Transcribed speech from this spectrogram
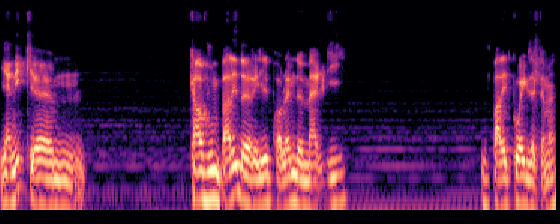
Yannick, euh, quand vous me parlez de régler le problème de Marie, vous parlez de quoi exactement?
